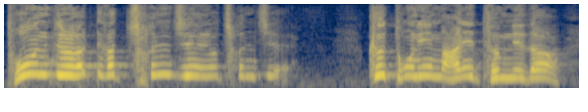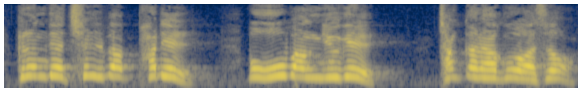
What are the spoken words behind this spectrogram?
돈 들어갈 때가 천지예요, 천지. 그 돈이 많이 듭니다. 그런데 7박 8일, 뭐 5박 6일 잠깐 하고 와서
